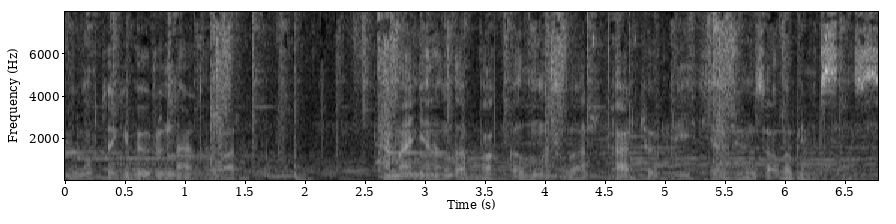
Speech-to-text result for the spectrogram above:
yumurta gibi ürünler de var. Hemen yanında bakkalımız var. Her türlü ihtiyacınızı alabilirsiniz.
